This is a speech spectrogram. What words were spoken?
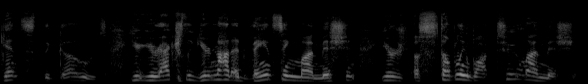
against the goads. You're, you're actually, you're not advancing my mission. You're a stumbling block to my mission.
